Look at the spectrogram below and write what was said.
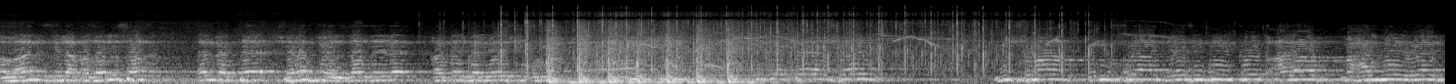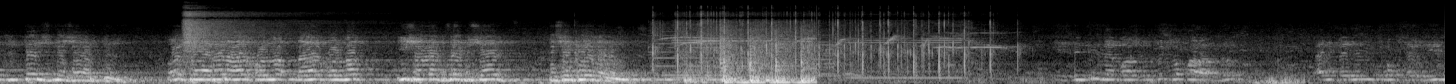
Allah'ın izniyle kazanırsak elbette şeref duyarız. Gazze ile kardeş belliye ilişki kurmak olmak, layık olmak inşallah bize düşer. Teşekkür ederim. İzninizle başınızı çok arattım. Yani benim çok sevdiğim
